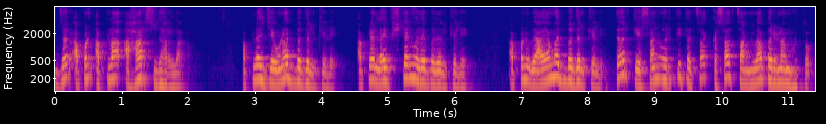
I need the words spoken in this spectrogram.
जर आपण आपला आहार सुधारला, आपल्या जेवणात बदल केले, आपल्या लाईफस्टाईलमध्ये बदल केले, आपण व्यायामात बदल केले, तर केसांवरती त्याचा कसा चांगला परिणाम होतो,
